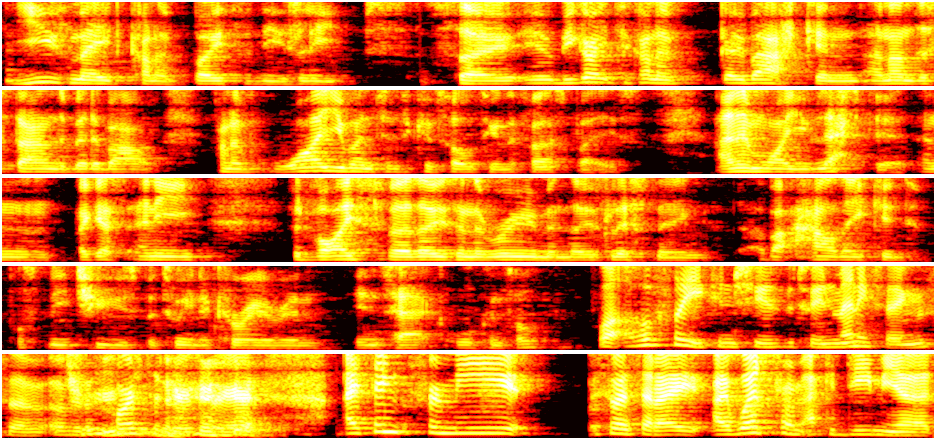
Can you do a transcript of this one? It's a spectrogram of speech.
You've made kind of both of these leaps. So it would be great to kind of go back and, and understand a bit about kind of why you went into consulting in the first place and then why you left it. And I guess any advice for those in the room and those listening about how they could possibly choose between a career in, in tech or consulting? Well, hopefully you can choose between many things over True. the course of your career. I think for me, so I said I, I went from academia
